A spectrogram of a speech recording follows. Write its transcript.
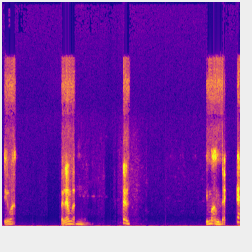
Eh mak. Padahal mak. hmm. Eh, mak minta kita.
